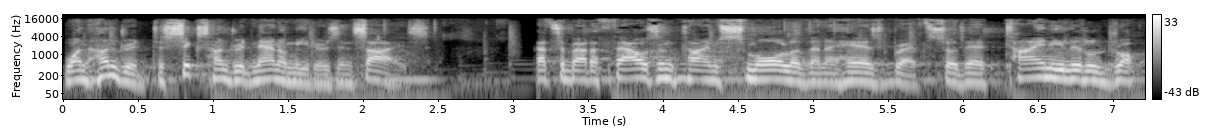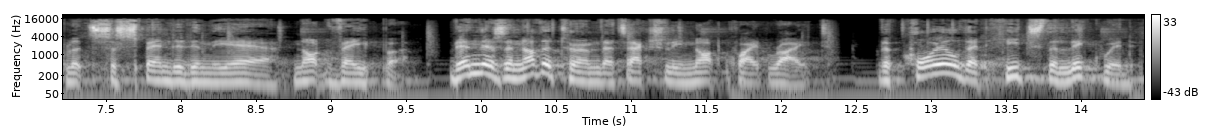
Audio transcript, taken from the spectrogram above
100 to 600 nanometers in size. That's about a thousand times smaller than a hair's breadth, so they're tiny little droplets suspended in the air, not vapor. Then there's another term that's actually not quite right. The coil that heats the liquid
